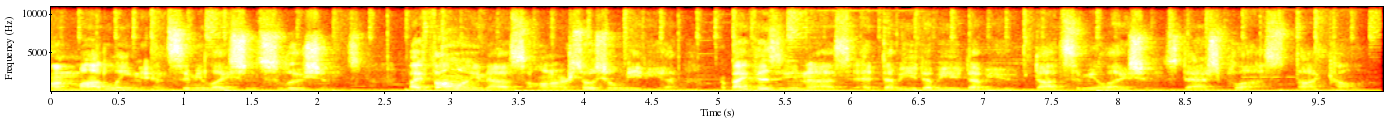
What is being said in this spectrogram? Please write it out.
on modeling and simulation solutions by following us on our social media or by visiting us at www.simulations-plus.com.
